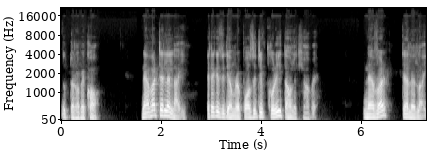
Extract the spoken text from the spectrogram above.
উত্তর হবে খ। নেভার টেল লাই এটাকে যদি আমরা পজিটিভ করি, তাহলে কি হবে? নেভার টেল লাই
